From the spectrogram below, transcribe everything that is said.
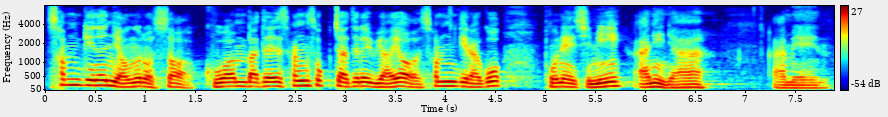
섬기는 영으로서 구원받을 상속자들을 위하여 섬기라고 보내심이 아니냐. 아멘.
